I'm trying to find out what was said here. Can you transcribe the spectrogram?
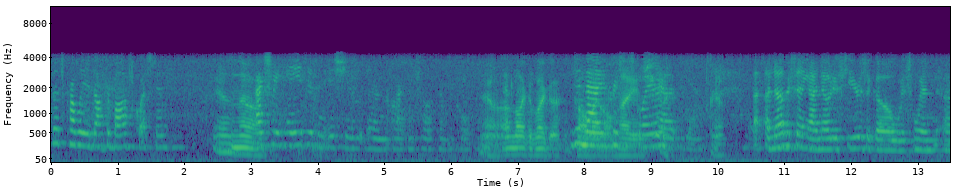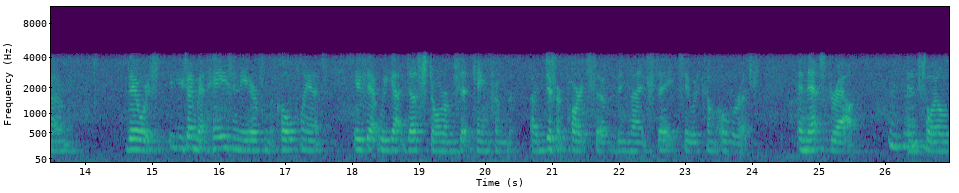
that's probably a Dr. Bosch question. And, uh, Actually, haze is an issue in our from the coal. yeah, I'd like to make a Didn't that increase on glare? Yeah, yeah. Yeah. A- Another thing I noticed years ago was when, um, there was, you're talking about haze in the air from the coal plants, is that we got dust storms that came from, uh, different parts of the United States. They would come over us. And that's drought and Mhm. soil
